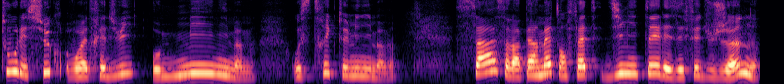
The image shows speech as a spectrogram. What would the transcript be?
tous les sucres vont être réduits au minimum, au strict minimum. Ça, ça va permettre en fait d'imiter les effets du jeûne,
